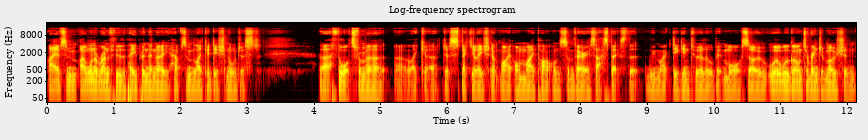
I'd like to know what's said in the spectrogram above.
I have some I want to run through the paper and then I have some like additional just uh, thoughts from a uh, like just speculation at my on my part on some various aspects that we might dig into a little bit more. So we'll we'll go on to range of motion,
